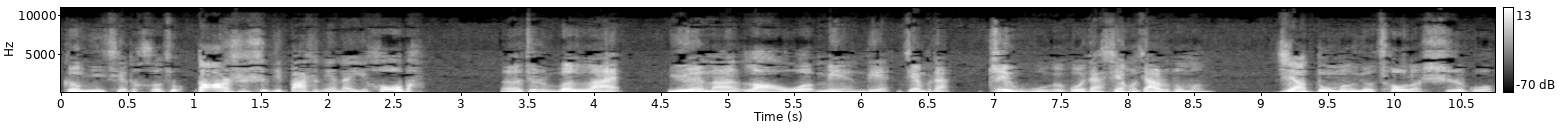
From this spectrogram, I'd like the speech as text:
更密切的合作。到二十世纪八十年代以后吧，呃，就是文莱、越南、老挝、缅甸、柬埔寨这五个国家先后加入东盟，这样东盟就凑了十国，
